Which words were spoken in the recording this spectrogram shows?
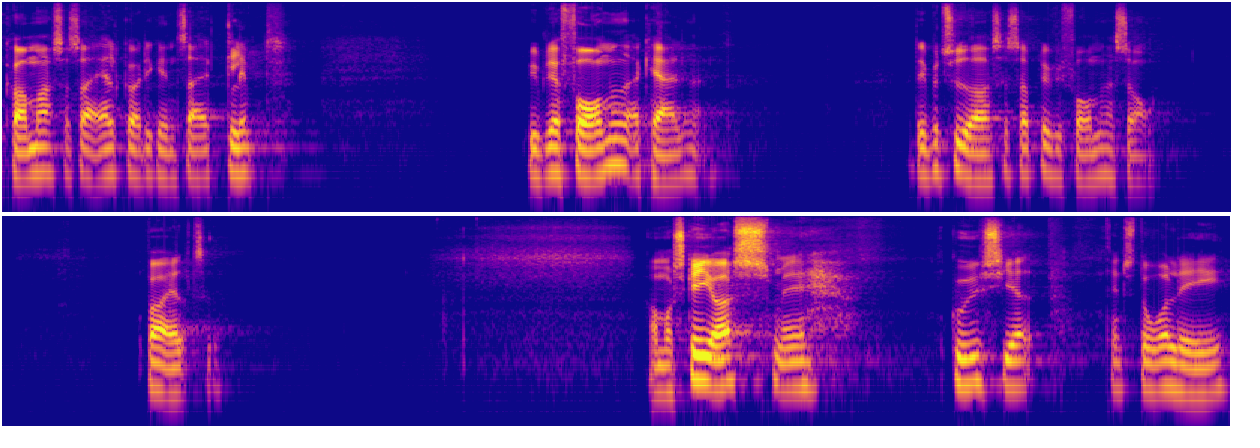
komme os, og så er alt godt igen, så er alt glemt. Vi bliver formet af kærligheden. Og det betyder også, at så bliver vi formet af sorg. For altid. Og måske også med Guds hjælp, den store læge,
